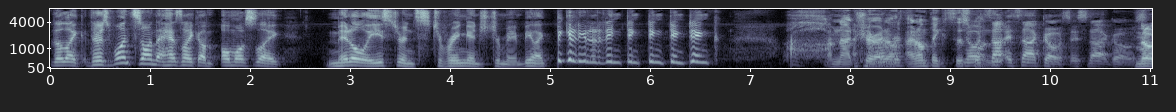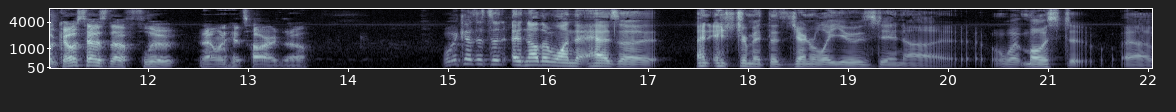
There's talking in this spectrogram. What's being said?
The like, there's one song that has like a almost like Middle Eastern string instrument being like ding ding ding ding ding. I'm not sure. I don't. I don't think it's this no, one. No, it's not. It's not Ghost. It's not Ghost. No, Ghost has the flute. That one hits hard though. well, because it's a, another one that has a an instrument that's generally used in uh what most uh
